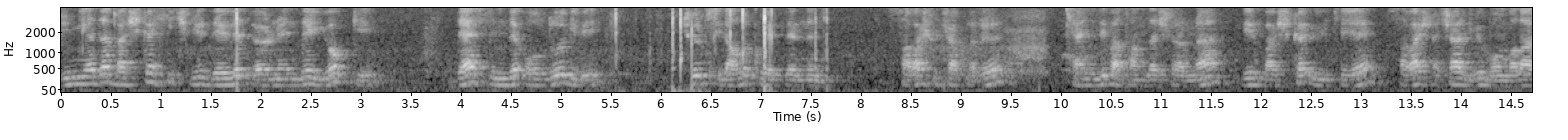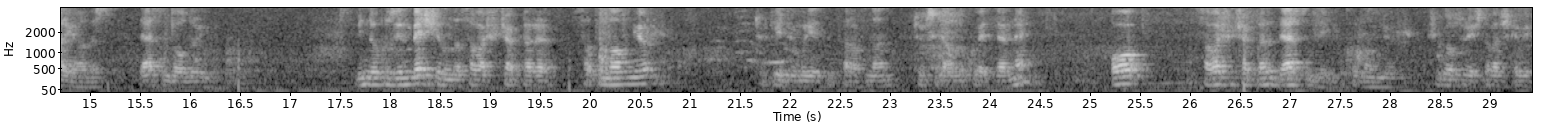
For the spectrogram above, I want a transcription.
dünyada başka hiçbir devlet örneğinde yok ki Dersim'de olduğu gibi Türk Silahlı Kuvvetleri'nin savaş uçakları kendi vatandaşlarına bir başka ülkeye savaş açar gibi bombalar yağdır. Dersim'de olduğu gibi. 1925 yılında savaş uçakları satın alınıyor. Türkiye Cumhuriyeti tarafından Türk Silahlı Kuvvetlerine. O savaş uçakları Dersim'de kullanılıyor. Çünkü o süreçte başka bir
